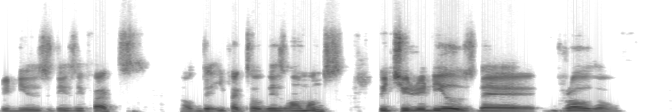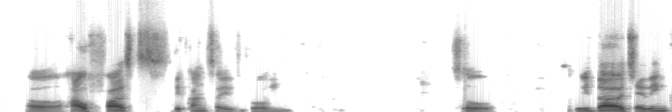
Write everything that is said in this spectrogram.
reduce these effects of the effects of these hormones, which reduce the growth of uh, how fast the cancer is growing. So with that, I think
